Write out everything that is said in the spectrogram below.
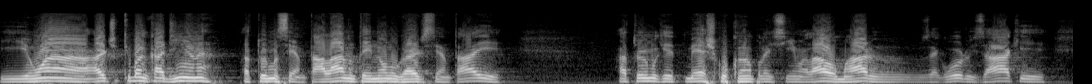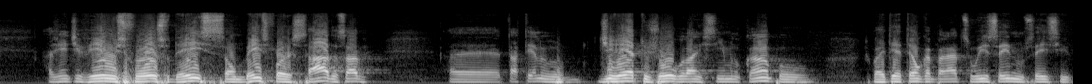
E uma arquibancadinha, né? Para a turma sentar lá, não tem nenhum lugar de sentar e a turma que mexe com o campo lá em cima, lá, o Mário, o Zé Gordo, o Isaac, a gente vê o esforço deles, são bem esforçados, sabe? É, tá tendo direto jogo lá em cima no campo, vai ter até um campeonato suíço aí, não sei se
